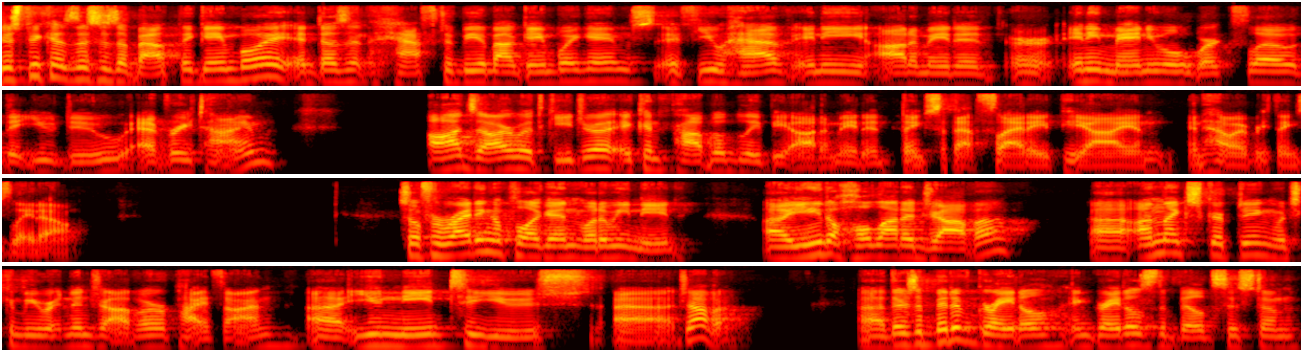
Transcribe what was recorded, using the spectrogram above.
just because this is about the Game Boy, it doesn't have to be about Game Boy games. If you have any automated or any manual workflow that you do every time, odds are with Ghidra, it can probably be automated thanks to that flat API and, and how everything's laid out. So for writing a plugin, what do we need? Uh, you need a whole lot of Java. Uh, unlike scripting, which can be written in Java or Python, uh, you need to use uh, Java. Uh, there's a bit of Gradle, and Gradle's the build system.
